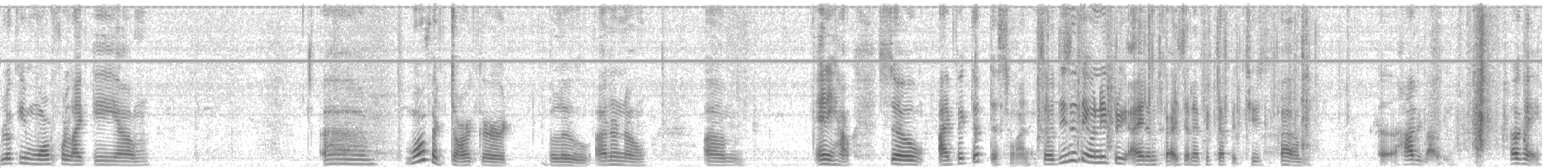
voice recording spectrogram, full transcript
looking more for like a um, uh, more of a darker blue. I don't know. Um, anyhow, so I picked up this one. So these are the only three items, guys, that I picked up at Tuesday, um, uh, Hobby Lobby. Okay,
